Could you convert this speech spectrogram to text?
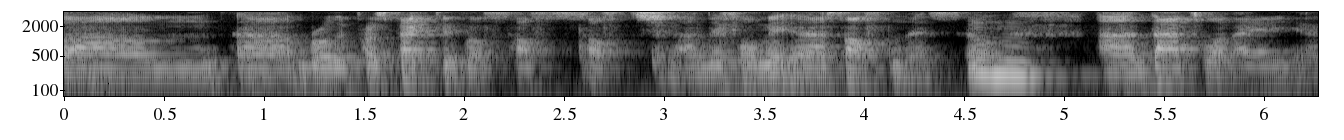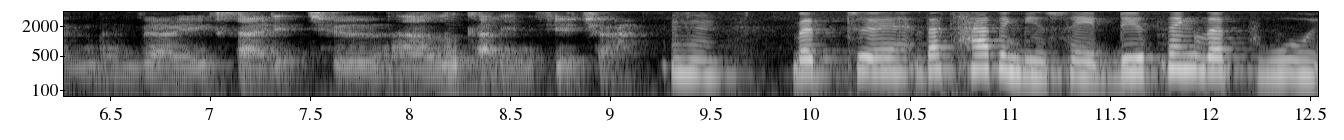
um, uh, broader perspective of soft, soft uh, deforma- uh, softness. So mm-hmm. Uh, that's what I am, am very excited to uh, look at in the future. Mm-hmm. But uh, that having been said, do you think that we,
